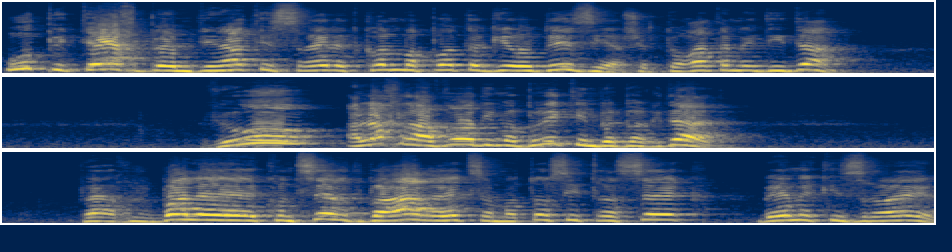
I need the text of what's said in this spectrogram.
הוא פיתח במדינת ישראל את כל מפות הגיאודזיה של תורת המדידה. והוא הלך לעבוד עם הבריטים בבגדד. והוא בא לקונצרט בארץ, המטוס התרסק בעמק יזרעאל.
